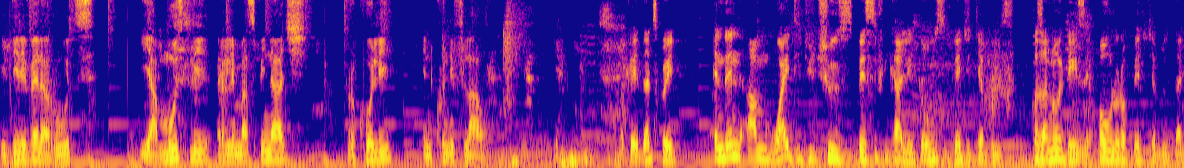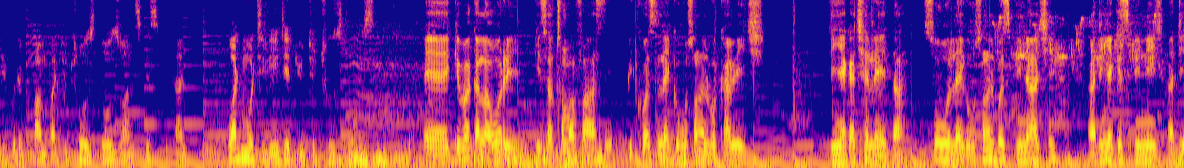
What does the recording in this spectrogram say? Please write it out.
e delivela roots yeah mostly re lema spinach broccoli and cauliflower yeah Okay, that's great. And then um, why did you choose specifically those vegetables? Because I know there's a whole lot of vegetables that you could have farmed, but you chose those ones specifically. What motivated you to choose those? Eh ke baka la gore ke sa thoma fase because like go tshwana le bo cabbage di nyaka tšheleta so like go tshwana le bo spinach ga di nyake spinach ga di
